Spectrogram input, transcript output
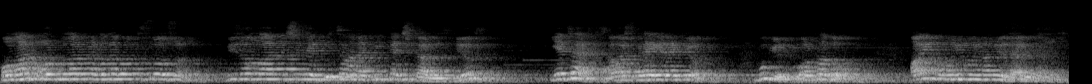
Onların orduları ne kadar olursa olsun biz onların içinde bir tane fitne çıkarırız diyor. Yeter. Savaşmaya gerek yok. Bugün Orta Doğu aynı oyun oynanıyor değerli.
